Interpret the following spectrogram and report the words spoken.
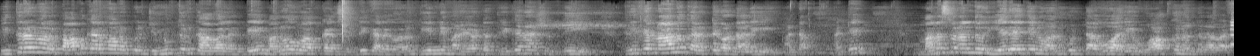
ఇతరుల వాళ్ళ పాపకర్మాల గురించి విముక్తుడు కావాలంటే మనోవాక్యాల శుద్ధి కలగాలని దీన్ని మనం ఏమంటాం? త్రికరణ శుద్ధి. త్రికరణాలు కరెక్ట్గా ఉండాలి అంటాం. అంటే మనసునందు ఏదైతే నువ్వు అనుకుంటావో అదే వాక్కునందు రావాలి.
